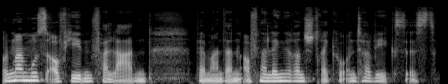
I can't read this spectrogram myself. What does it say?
Und man muss auf jeden Fall laden, wenn man dann auf einer längeren Strecke unterwegs ist.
